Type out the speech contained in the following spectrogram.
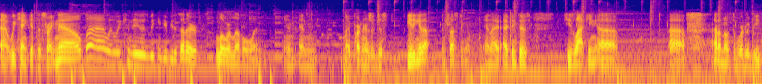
uh, we can't get this right now, but what we can do is we can give you this other lower level one. And, and my partners are just eating it up and trusting him. And I, I think there's he's lacking uh, uh, I don't know what the word would be.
